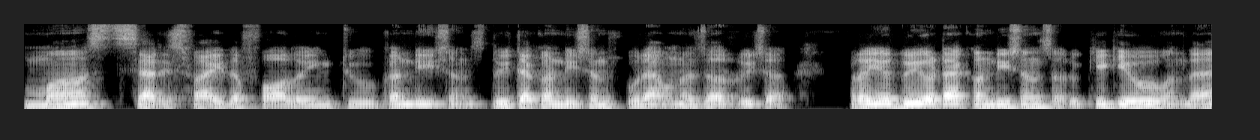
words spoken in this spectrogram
must satisfy the following two conditions दुईवटा कन्डिसन्स पुरा हुन जरुरी छ। र यो दुईवटा कन्डिसन्सहरू के के हो भन्दा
